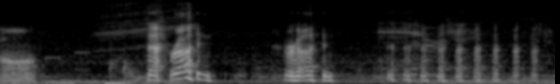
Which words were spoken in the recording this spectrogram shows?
Aw. Run! Run!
